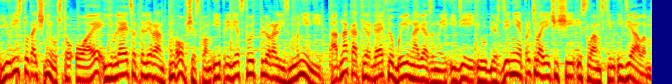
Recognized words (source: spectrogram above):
Юрист уточнил, что ОАЭ является толерантным обществом и приветствует плюрализм мнений, однако отвергает любые навязанные идеи и убеждения, противоречащие исламским идеалам.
